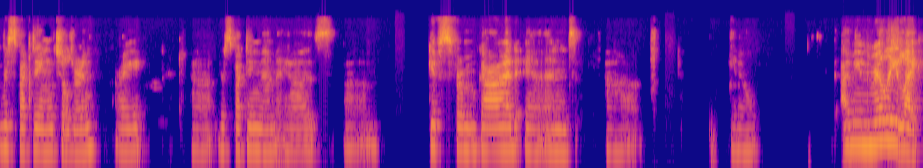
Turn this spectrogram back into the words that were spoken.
respecting children, right? Uh, respecting them as um, gifts from God and, uh, you know, I mean, really like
